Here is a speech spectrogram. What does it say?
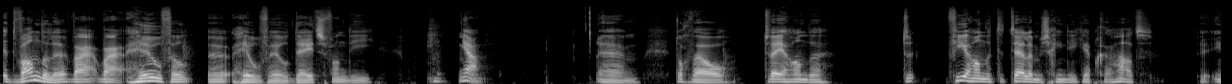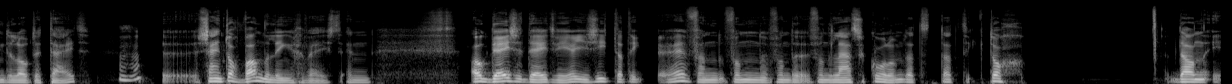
het, wandelen, waar, waar heel veel, eh, heel veel dates van die, ja, ehm, toch wel twee handen, te- vier handen te tellen misschien die ik heb gehad eh, in de loop der tijd, Mhm. zijn toch wandelingen geweest. En ook deze date weer, je ziet dat ik hè, van, van, van, de, van de laatste column, dat, dat ik toch dan eh,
